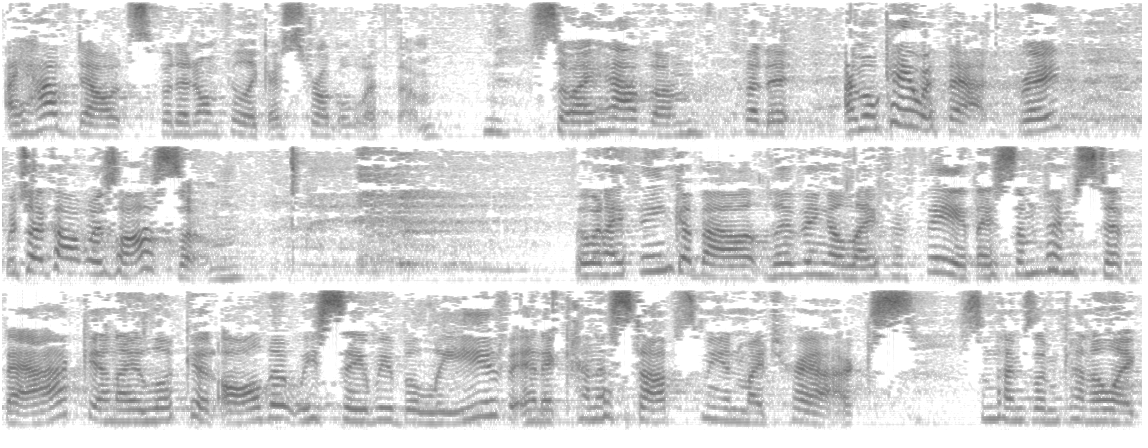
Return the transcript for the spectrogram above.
I have doubts, but I don't feel like I struggle with them. so I have them, but it, I'm okay with that, right? Which I thought was awesome. But when I think about living a life of faith, I sometimes step back and I look at all that we say we believe, and it kind of stops me in my tracks. Sometimes I'm kind of like,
